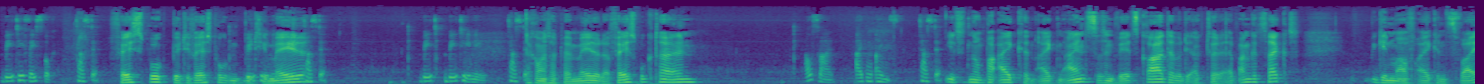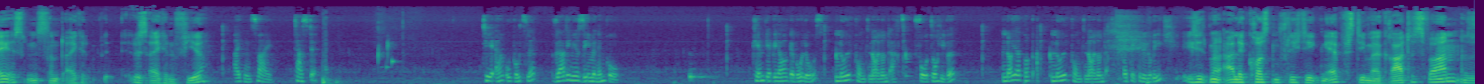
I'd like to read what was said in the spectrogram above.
BT Facebook, Taste. Facebook, BT Facebook und BT Mail. Taste. Da kann man es halt per Mail oder Facebook teilen. Auswahl, Icon 1, Taste. Jetzt sind noch ein paar Icon. Icon 1, da sind wir jetzt gerade, da wird die aktuelle App angezeigt. Wir gehen mal auf Icon 2, ist instant Icon, ist Icon 4. Icon 2, Taste. TRU Putzle, Wladimir Semenenko. Kennt ihr George Bolos? 0.89, Fotohiebe. Neuer Pop, 0.89, Epic Reach. Hier sieht man alle kostenpflichtigen Apps, die mal gratis waren, also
